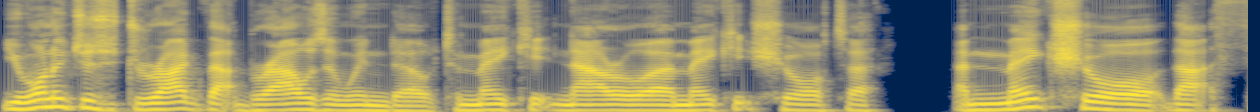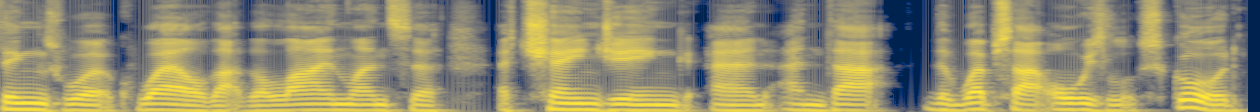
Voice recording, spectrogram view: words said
you want to just drag that browser window to make it narrower, make it shorter, and make sure that things work well, that the line lengths are, are changing and, and that the website always looks good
